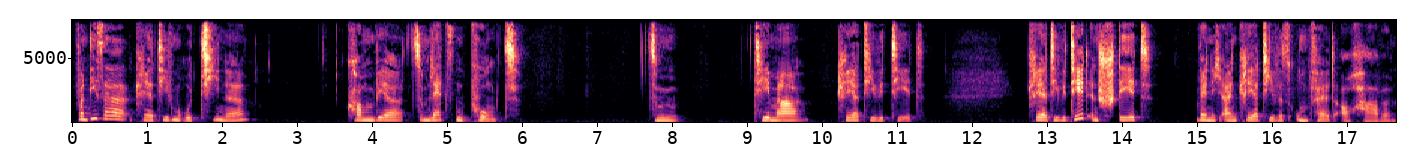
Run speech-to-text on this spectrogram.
Von dieser kreativen Routine kommen wir zum letzten Punkt, zum Thema Kreativität. Kreativität entsteht, wenn ich ein kreatives Umfeld auch habe.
